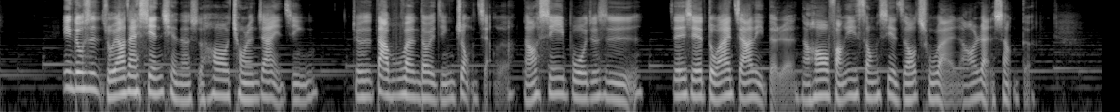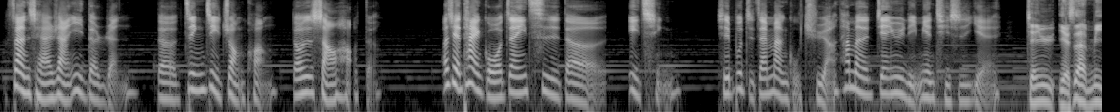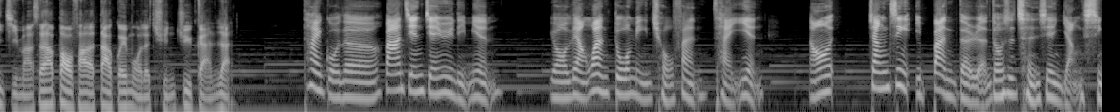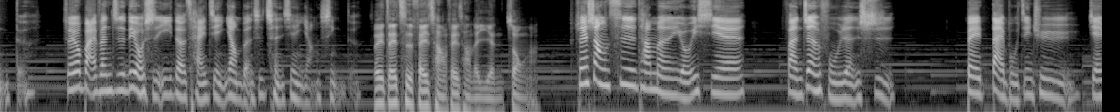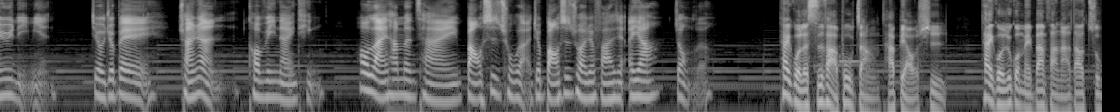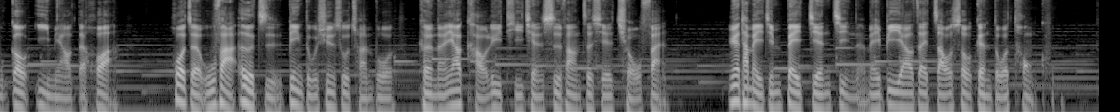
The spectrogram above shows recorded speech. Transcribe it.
印度是主要在先前的时候，穷人家已经就是大部分都已经中奖了，然后新一波就是这些躲在家里的人，然后防疫松懈之后出来，然后染上的，算起来染疫的人的经济状况都是稍好的。而且泰国这一次的疫情，其实不止在曼谷区啊，他们的监狱里面其实也监狱也是很密集嘛，所以它爆发了大规模的群聚感染。泰国的八间监狱里面有两万多名囚犯采验，然后将近一半的人都是呈现阳性的，所以有百分之六十一的裁剪样本是呈现阳性的。所以这次非常非常的严重啊。所以上次他们有一些反政府人士被逮捕进去监狱里面，结果就被传染 COVID-19。后来他们才保释出来，就保释出来就发现，哎呀，中了。泰国的司法部长他表示，泰国如果没办法拿到足够疫苗的话，或者无法遏制病毒迅速传播，可能要考虑提前释放这些囚犯。因为他们已经被监禁了，没必要再遭受更多痛苦。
